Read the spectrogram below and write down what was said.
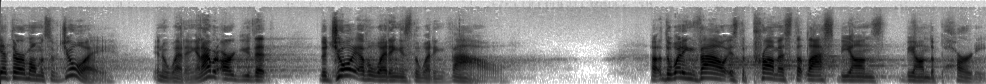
yet there are moments of joy in a wedding. And I would argue that the joy of a wedding is the wedding vow. Uh, the wedding vow is the promise that lasts beyond, beyond the party.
